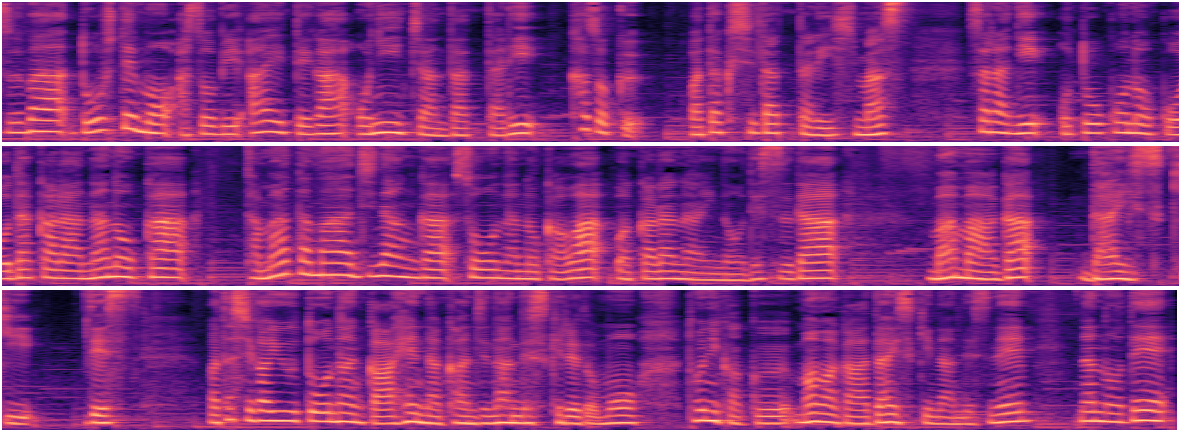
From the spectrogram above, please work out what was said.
末はどうしても遊び相手がお兄ちゃんだったり家族私だったりします。さらに男の子だからなのかたまたま次男がそうなのかはわからないのですがママが大好きです。私が言うとなんか変な感じなんですけれどもとにかくママが大好きなんですね。なので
